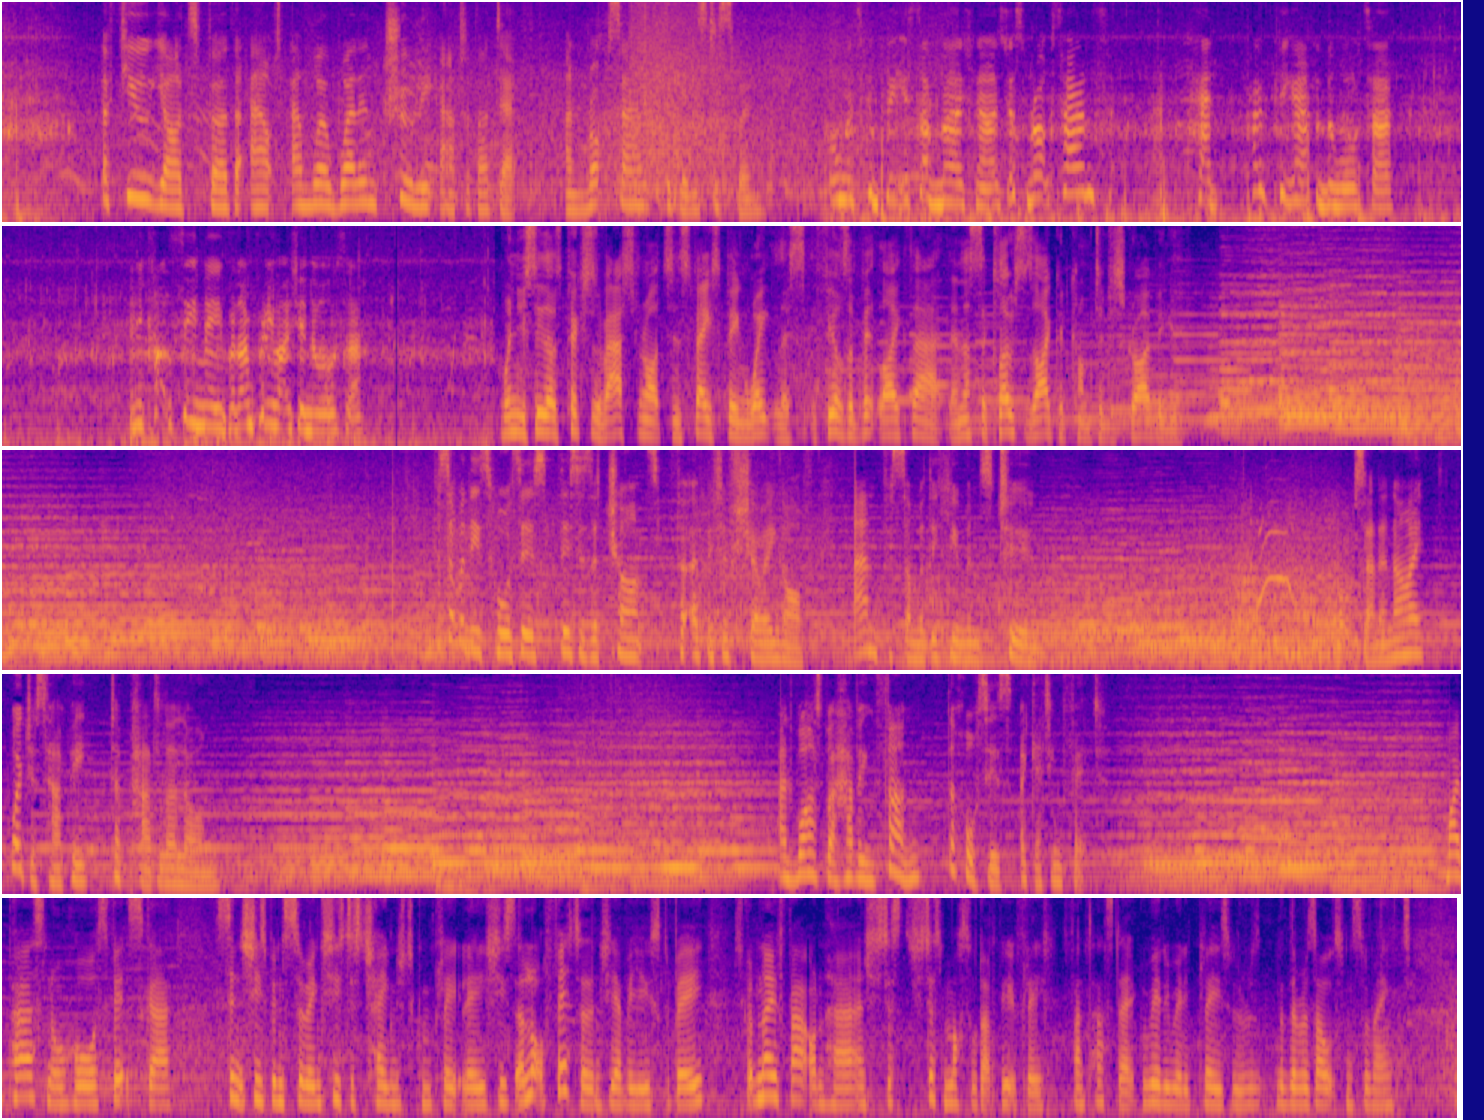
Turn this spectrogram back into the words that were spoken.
A few yards further out, and we're well and truly out of our depth, and Roxanne begins to swim. Almost completely submerged now. It's just Roxanne's head poking out of the water. And you can't see me, but I'm pretty much in the water. When you see those pictures of astronauts in space being weightless, it feels a bit like that, and that's the closest I could come to describing it. For some of these horses, this is a chance for a bit of showing off, and for some of the humans too. Roxanne and I, we're just happy to paddle along. And whilst we're having fun, the horses are getting fit. My personal horse, Vitska, since she's been swimming, she's just changed completely. She's a lot fitter than she ever used to be. She's got no fat on her, and she's just she's just muscled up beautifully. Fantastic. Really, really pleased with, with the results from swimming.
